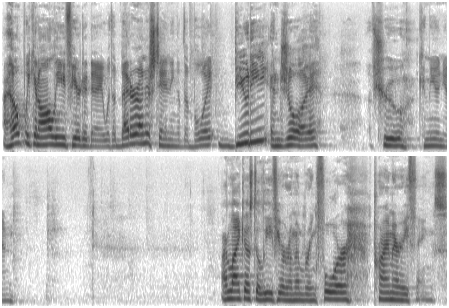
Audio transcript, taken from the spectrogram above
I hope we can all leave here today with a better understanding of the boy, beauty and joy of true communion. I'd like us to leave here remembering four primary things.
